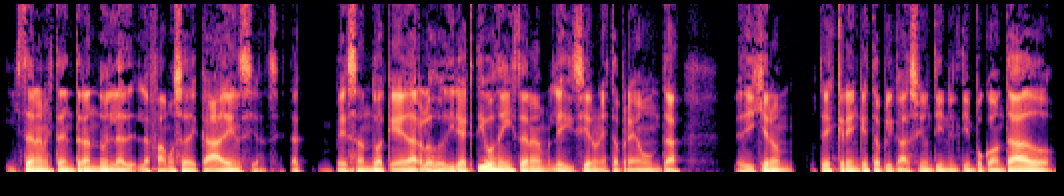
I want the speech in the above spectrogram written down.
Instagram está entrando en la, famosa decadencia, se está empezando a quedar. Los directivos de Instagram les hicieron esta pregunta, les dijeron, ¿ustedes creen que esta aplicación tiene el tiempo contado?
